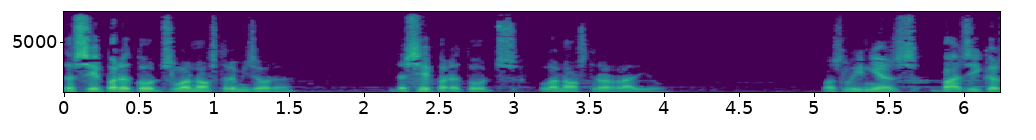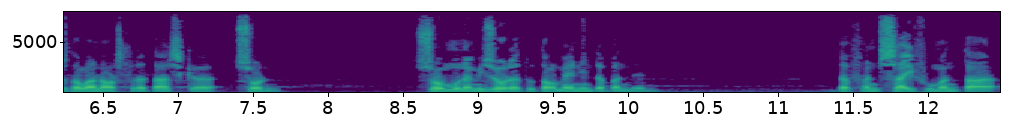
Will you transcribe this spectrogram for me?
de ser per a tots la nostra emissora, de ser per a tots la nostra ràdio. Les línies bàsiques de la nostra tasca són som una emissora totalment independent, defensar i fomentar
